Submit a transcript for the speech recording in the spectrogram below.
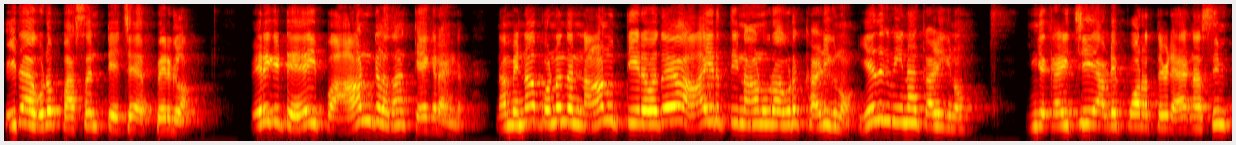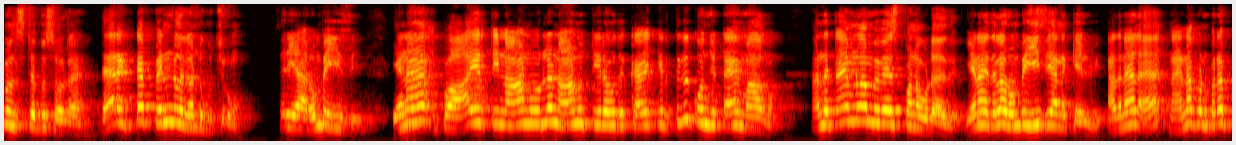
இதாக கூட பர்சன்டேஜை பெருகலாம் பெருகிட்டு இப்போ ஆண்களை தான் கேட்குறாங்க நம்ம என்ன பண்ணோம் இந்த நானூற்றி இருபது ஆயிரத்தி நானூறுரூவா கூட கழிக்கணும். எதுக்கு வீணாக கழிக்கணும்? இங்கே கழிச்சு அப்படியே போகிறத விட நான் சிம்பிள் ஸ்டெப்பு சொல்கிறேன் டைரெக்டாக பெண்களை கண்டுபிடிச்சிருவோம். சரியா? ரொம்ப ஈஸி ஏன்னா இப்போ ஆயிரத்தி நானூறில் நானூற்றி இருபது கழிக்கிறதுக்கு கொஞ்சம் டைம் ஆகும். அந்த டைம்லாம் நம்ம வேஸ்ட் பண்ணக்கூடாது. ஏன்னா இதெல்லாம் ரொம்ப ஈஸியான கேள்வி. அதனால் நான் என்ன பண்ண போகிறேன்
